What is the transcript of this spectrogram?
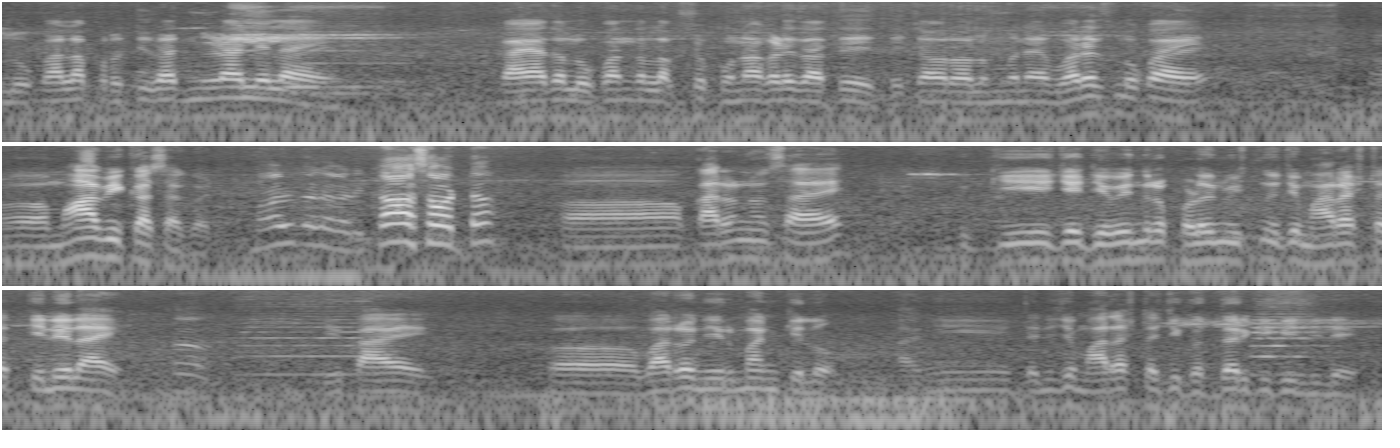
लोकाला प्रतिसाद मिळालेला आहे. काय आता लोकांचं लक्ष कोणाकडे जाते त्याच्यावर अवलंबून आहे. बरेच लोक आहे. अ, महाविकास आघाडी महाविकास आघाडी का असं वाटतं? अ, कारण असं आहे की जे देवेंद्र फडणवीसनं जे महाराष्ट्रात केलेलं आहे हा. हे काय अ, वारं निर्माण केलं आणि त्यांनी जे महाराष्ट्राची गद्दारकी केलेली आहे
